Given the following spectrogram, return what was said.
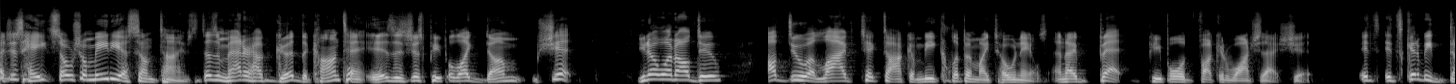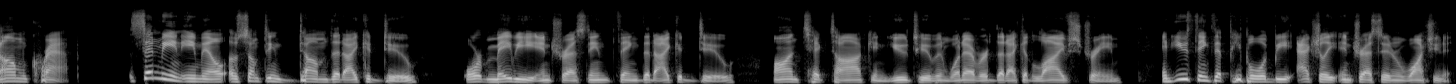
I just hate social media sometimes. It doesn't matter how good the content is, it's just people like dumb shit. You know what I'll do? I'll do a live TikTok of me clipping my toenails, and I bet people would fucking watch that shit. It's it's gonna be dumb crap. Send me an email of something dumb that I could do, or maybe interesting thing that I could do on TikTok and YouTube and whatever that I could live stream. And you think that people would be actually interested in watching it.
